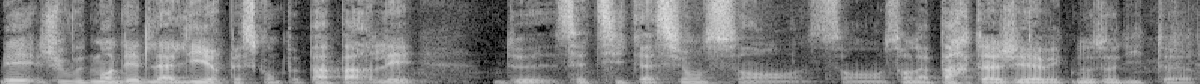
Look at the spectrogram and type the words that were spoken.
Mais je vais vous demander de la lire parce qu'on ne peut pas parler de cette citation sans, la partager avec nos auditeurs.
